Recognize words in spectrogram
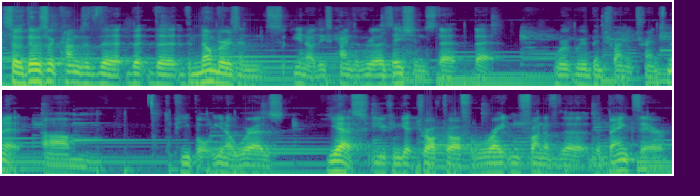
So those are kinds of the, the, the, the numbers and you know these kinds of realizations that that we have been trying to transmit um, to people. You know, whereas yes, you can get dropped off right in front of the the bank there,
